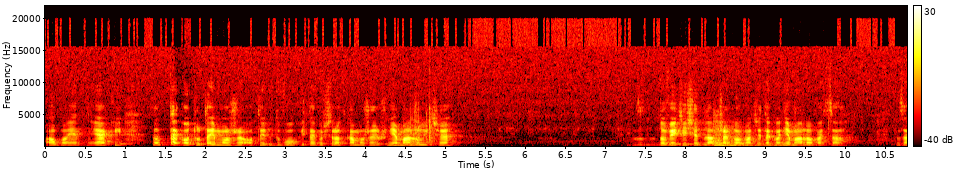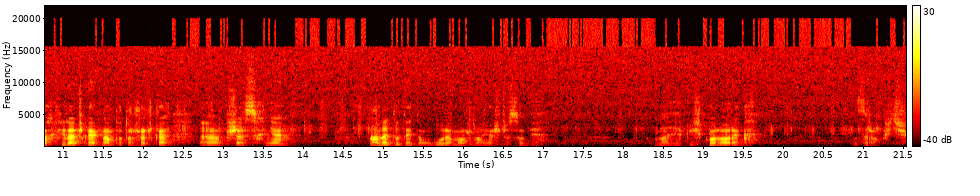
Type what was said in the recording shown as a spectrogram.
obojętnie jaki. No, tego tutaj może, o tych dwóch i tego środka może już nie malujcie. Dowiecie się dlaczego macie tego nie malować za, za chwileczkę, jak nam to troszeczkę e, przeschnie. Ale tutaj tą górę można jeszcze sobie na jakiś kolorek zrobić.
